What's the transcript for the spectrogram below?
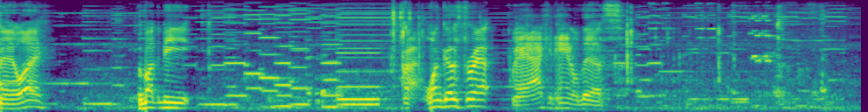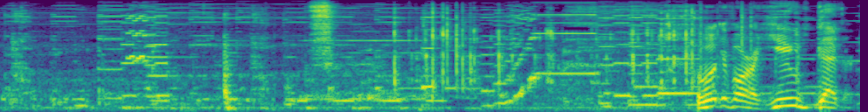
Anyway, about to be. Alright, one ghost rat. Yeah, I can handle this. We're looking for a huge desert,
